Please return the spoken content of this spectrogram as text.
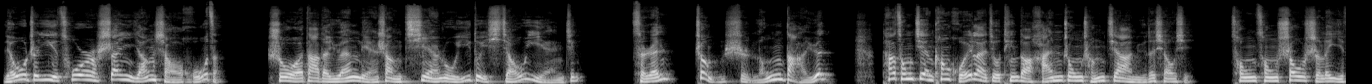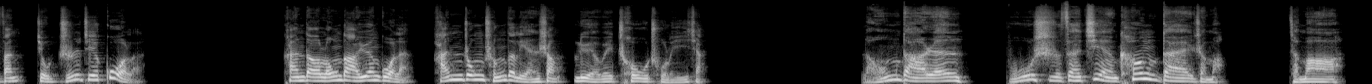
留着一撮山羊小胡子，硕大的圆脸上嵌入一对小眼睛。此人正是龙大渊。他从健康回来就听到韩忠诚嫁女的消息，匆匆收拾了一番，就直接过来。看到龙大渊过来，韩忠诚的脸上略微抽搐了一下。龙大人不是在健康待着吗？怎么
